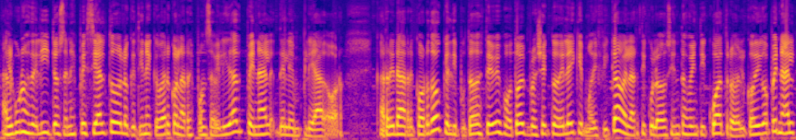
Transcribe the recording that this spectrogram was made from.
algunos delitos, en especial todo lo que tiene que ver con la responsabilidad penal del empleador. Carrera recordó que el diputado Esteves votó el proyecto de ley que modificaba el artículo 224 del Código Penal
